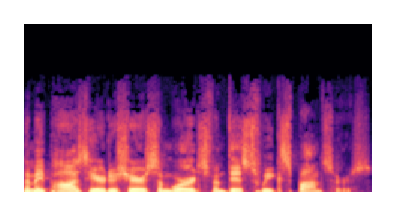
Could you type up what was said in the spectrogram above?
Let me pause here to share some words from this week's sponsors.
